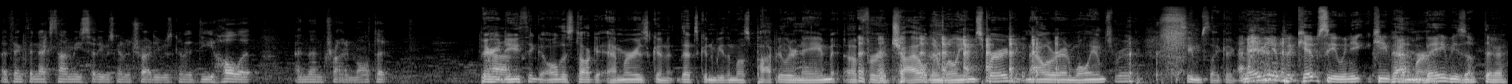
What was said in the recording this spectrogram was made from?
I think the next time he said he was going to try it, he was going to dehull it and then try and malt it. Barry, do Um, you think all this talk of Emmer is gonna that's gonna be the most popular name uh, for a child in Williamsburg? now we're in Williamsburg. Seems like a good Maybe in Poughkeepsie when you keep having Emmer. babies up there.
